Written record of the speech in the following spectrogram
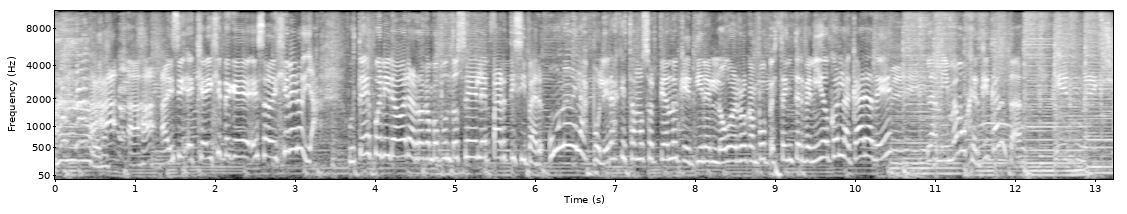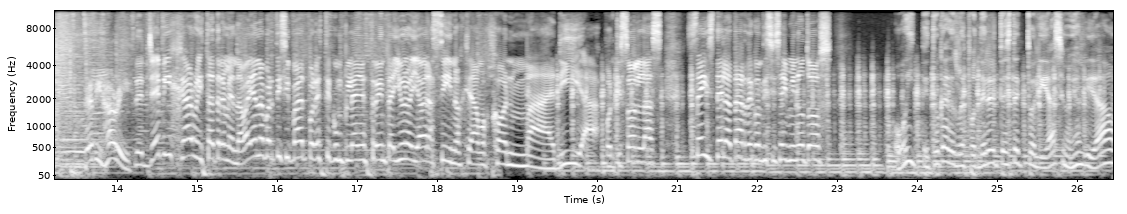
Ah, Ajá, ajá. Ahí sí, es que hay gente que esa de género, ya. Ustedes pueden ir ahora a rockandpop.cl, participar. Una de las poleras que estamos sorteando que tiene el logo de Rock and Pop está intervenido con la cara de la misma mujer que canta. Debbie Harry. De Debbie Harry está tremenda. Vayan a participar por este cumpleaños 31 y ahora sí nos quedamos con María, porque son las 6 de la tarde con 16 minutos. Uy, te toca responder el test de actualidad, se me había olvidado.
